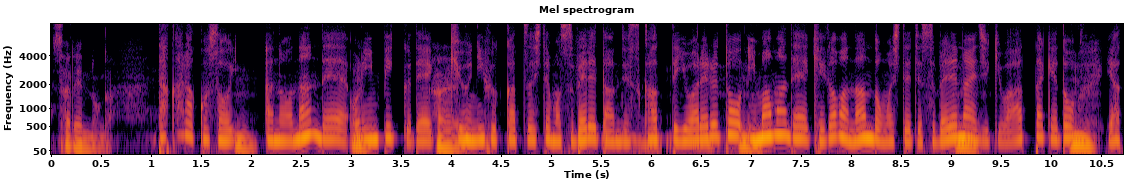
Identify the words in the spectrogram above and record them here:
されるのが。だからこそ、うん。あのなんでオリンピックではい。急に復活しても滑れたんですかって言われると、うん。今まで怪我は何度もしてて滑れない時期はあったけど、うん。やっ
